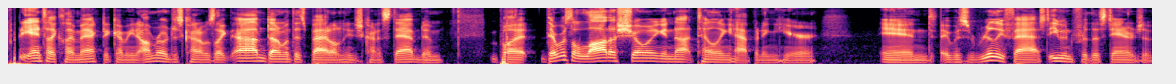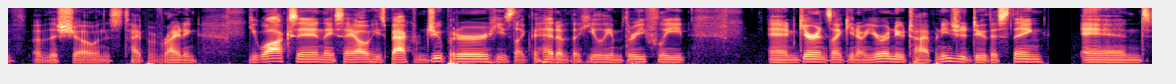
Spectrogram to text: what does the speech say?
pretty anticlimactic. I mean, Amuro just kind of was like, ah, I'm done with this battle, and he just kind of stabbed him. But there was a lot of showing and not telling happening here. And it was really fast, even for the standards of, of this show and this type of writing. He walks in, they say, oh, he's back from Jupiter. He's like the head of the Helium 3 fleet. And Gihren's like, you know, you're a new type. I need you to do this thing. And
